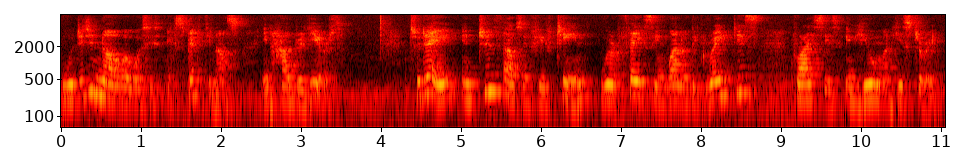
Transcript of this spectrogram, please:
we didn't know what was expecting us in 100 years. Today, in 2015, we are facing one of the greatest crises in human history,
